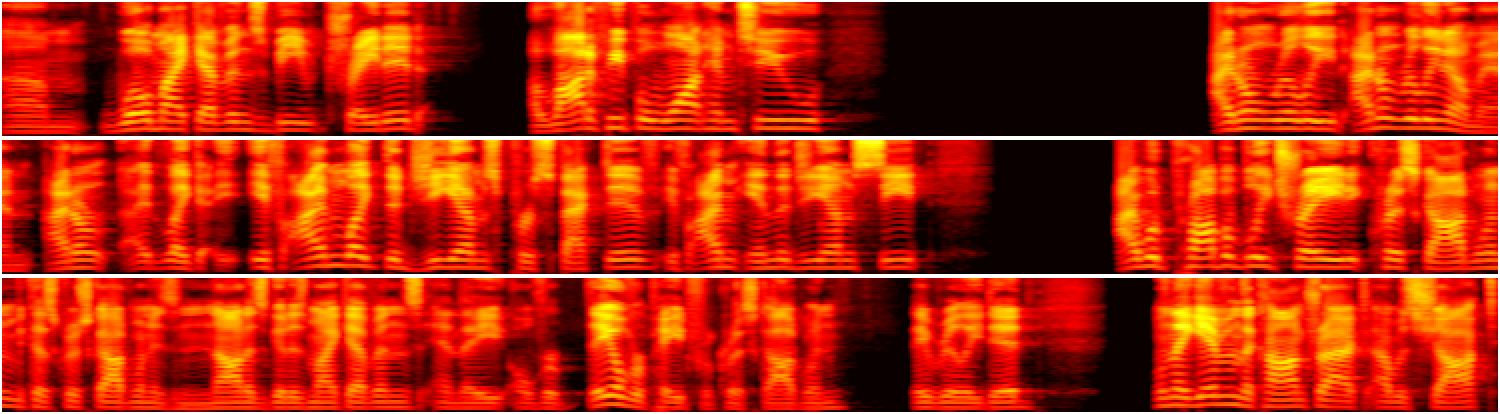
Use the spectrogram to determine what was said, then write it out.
Um, will Mike Evans be traded? A lot of people want him to. I don't really, I don't really know, man. I don't I, like if I'm like the GM's perspective. If I'm in the GM seat, I would probably trade Chris Godwin because Chris Godwin is not as good as Mike Evans, and they over they overpaid for Chris Godwin. They really did. When they gave him the contract, I was shocked.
